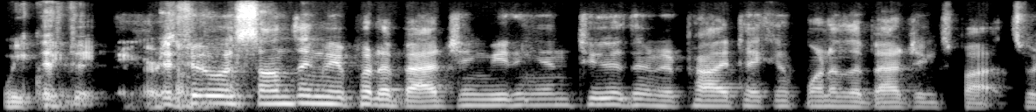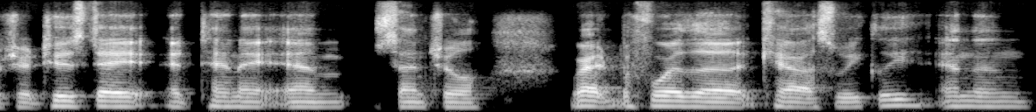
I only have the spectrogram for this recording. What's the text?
weekly If it, meeting or if it was something we put a badging meeting into, then it'd probably take up one of the badging spots, which are Tuesday at ten AM Central, right before the CHAOSS Weekly, and then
